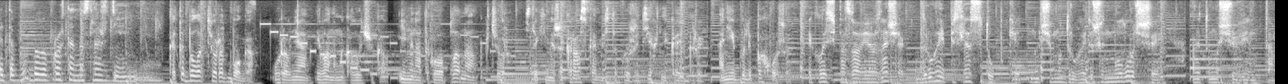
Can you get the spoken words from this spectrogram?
Это б- было просто наслаждение. Это был актер от Бога, уровня Ивана Миколайчука. Именно такого плана актер с такими же красками, с такой же техникой игры. Они были похожи. Я колись назвав його, знаєш, як другий після ступки. Ну чому другий? Тому що він молодший, а не тому, що він там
